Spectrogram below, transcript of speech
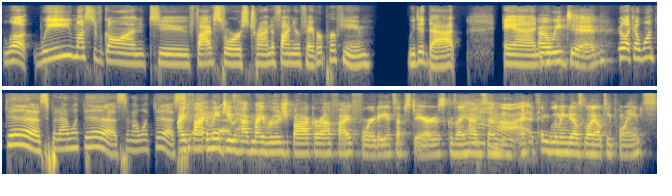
Look, we must have gone to five stores trying to find your favorite perfume. We did that. And Oh, we did. you're like, I want this, but I want this, and I want this. I finally this." do have my Rouge Baccarat 540. It's upstairs because I had some I had some Bloomingdale's loyalty points.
